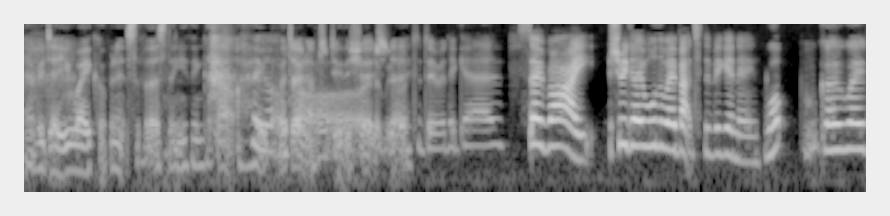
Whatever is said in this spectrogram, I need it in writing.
Every day you wake up and it's the first thing you think about. I hope I don't have to do the show oh, God, We today. want to do it again. So right, should we go all the way back to the beginning? What? Go away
